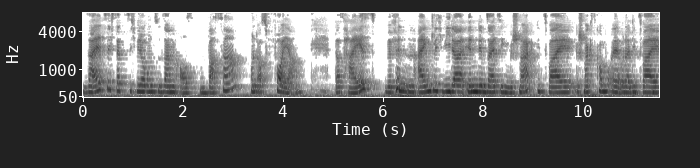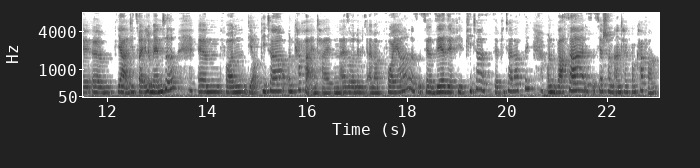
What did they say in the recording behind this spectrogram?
Salzig setzt sich wiederum zusammen aus Wasser und aus Feuer. Das heißt, wir finden eigentlich wieder in dem salzigen Geschmack die zwei Geschmackskompo äh, oder die zwei ähm, ja die zwei Elemente ähm, von die auch Pita und Kaffer enthalten. Also nämlich einmal Feuer, das ist ja sehr sehr viel Pita, das ist sehr Pita-lastig und Wasser, das ist ja schon ein Anteil von Kaffer.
